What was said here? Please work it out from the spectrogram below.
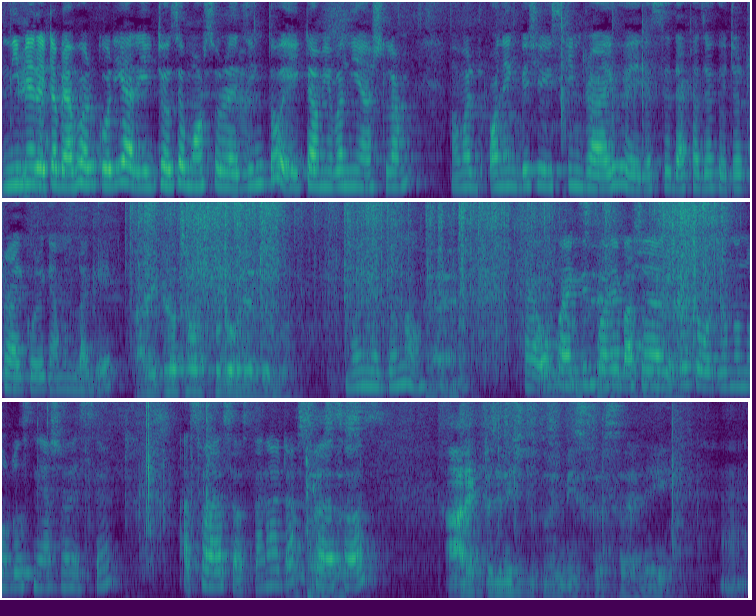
নিমের এটা ব্যবহার করি আর এইটা হচ্ছে ময়শ্চারাইজিং তো এইটা আমি এবার নিয়ে আসলাম। আমার অনেক বেশি স্কিন ড্রাই হয়ে গেছে দেখা যাক ওইটা ট্রাই করে কেমন লাগে। আর এইটা হচ্ছে আমার ছোট ভাইয়ের জন্য। মহিমের জন্য? হ্যাঁ। হ্যাঁ ও কয়েকদিন পরে বাসায় আসবে তো ওর জন্য নুডলস নিয়ে আসা হয়েছে। আর সয়া সস তাই না এটা? সয়া সস আর একটা জিনিস তো তুমি মিস করছ হ্যাঁ।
